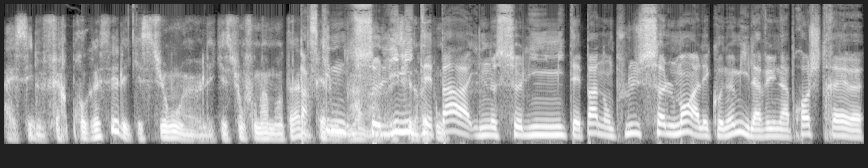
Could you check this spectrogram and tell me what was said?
à, essayer de faire progresser les questions, euh, les questions fondamentales. Parce qu'il ne se limitait pas, il ne se limitait pas non plus seulement à l'économie. Il avait une approche très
